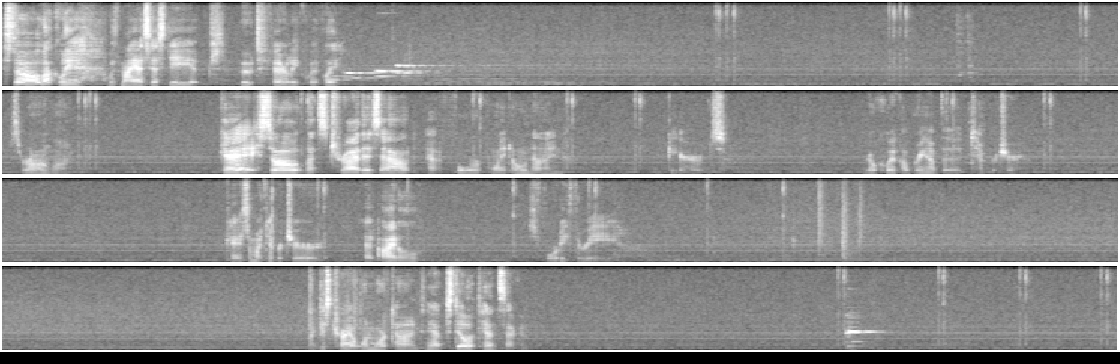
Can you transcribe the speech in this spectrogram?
So, luckily, with my SSD, it boots fairly quickly. It's the wrong one. Okay, so let's try this out at 4.09 gigahertz. Real quick, I'll bring up the temperature. Okay, so my temperature at idle is 43. I just try it one more time. Yep, still a 10 second.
